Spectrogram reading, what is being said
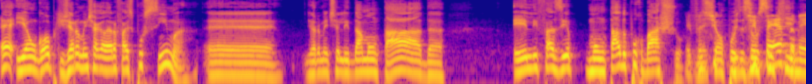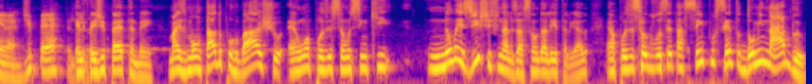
É, e é um golpe que geralmente a galera faz por cima. É... Geralmente ele dá montada. Ele fazia montado por baixo. Ele fez né? de, é uma posição de pé assim que... também, né? De pé. Ele, ele fez de pé também. Mas montado por baixo é uma posição assim que não existe finalização dali, tá ligado? É uma posição que você tá 100% dominado.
